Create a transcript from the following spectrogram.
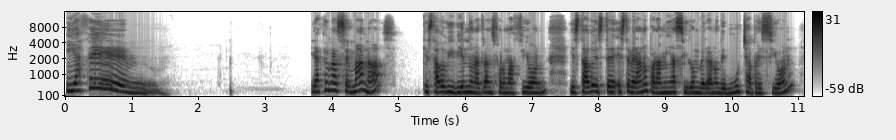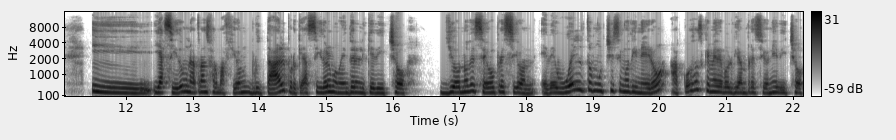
Y hace, y hace unas semanas que he estado viviendo una transformación y he estado este, este verano para mí ha sido un verano de mucha presión y, y ha sido una transformación brutal porque ha sido el momento en el que he dicho, yo no deseo presión. He devuelto muchísimo dinero a cosas que me devolvían presión y he dicho,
